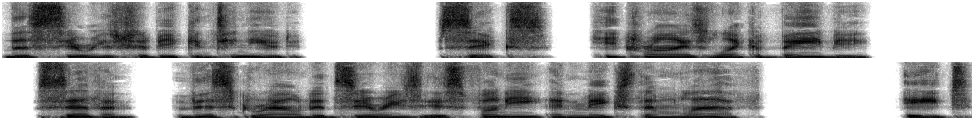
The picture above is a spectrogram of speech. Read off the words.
The series should be continued. 6. He cries like a baby. 7. This grounded series is funny and makes them laugh. 8.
